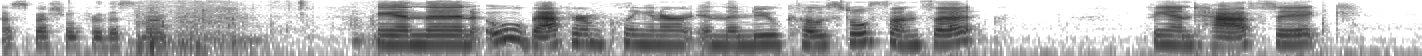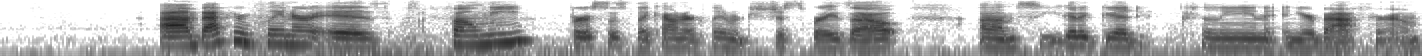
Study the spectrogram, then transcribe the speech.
a special for this month. And then, oh, bathroom cleaner in the new Coastal Sunset. Fantastic. Um, bathroom cleaner is foamy versus the counter clean, which just sprays out. Um, so you get a good clean in your bathroom.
